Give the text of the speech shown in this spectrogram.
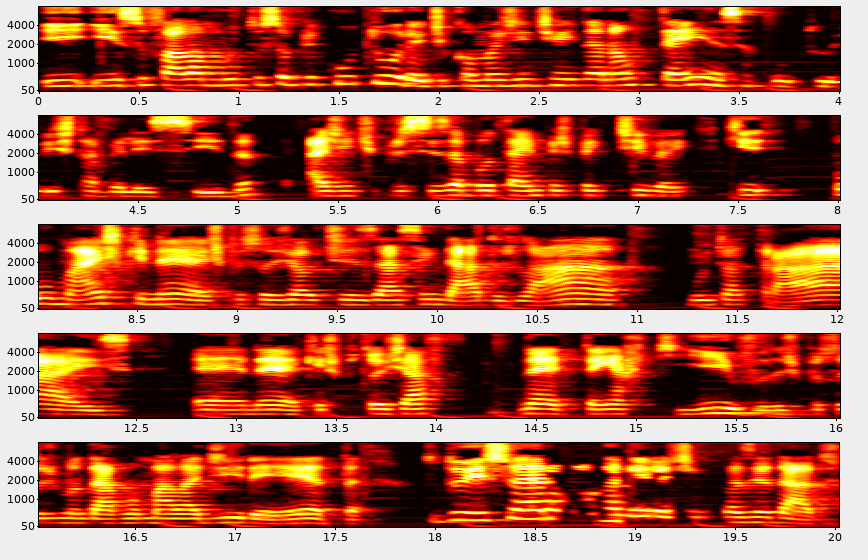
e, isso fala muito sobre cultura, de como a gente ainda não tem essa cultura estabelecida. A gente precisa botar em perspectiva que por mais que, né, as pessoas já utilizassem dados lá muito atrás, é, né, que as pessoas já, né, têm arquivos, as pessoas mandavam mala direta, tudo isso era uma maneira de fazer dados.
